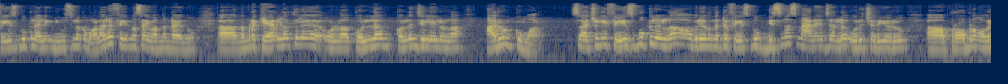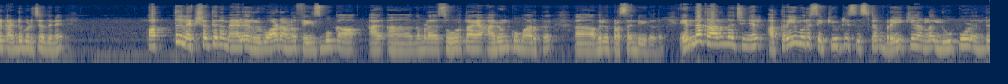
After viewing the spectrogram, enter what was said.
ഫേസ്ബുക്കിൽ അല്ലെങ്കിൽ ന്യൂസിലൊക്കെ വളരെ ഫേമസ് ആയി വന്നിട്ടുണ്ടായിരുന്നു. നമ്മുടെ കേരളത്തിൽ ഉള്ള കൊല്ലം കൊല്ലം ജില്ലയിലുള്ള അരുൺ കുമാർ. സോ ആക്ച്വലി ഫേസ്ബുക്കിലുള്ള അവർ വന്നിട്ട് ഫേസ്ബുക്ക് ബിസിനസ് മാനേജറിൽ ഒരു ചെറിയൊരു പ്രോബ്ലം അവർ കണ്ടുപിടിച്ചതിന് പത്ത് ലക്ഷത്തിന് മേലെ റിവാർഡാണ് ഫേസ്ബുക്ക് നമ്മുടെ സുഹൃത്തായ അരുൺ കുമാർക്ക് അവർ പ്രസന്റ് ചെയ്തത്. എന്താ കാരണം എന്ന് വെച്ച് കഴിഞ്ഞാൽ അത്രയും ഒരു സെക്യൂരിറ്റി സിസ്റ്റം ബ്രേക്ക് ചെയ്യാനുള്ള ലൂപ്പോൾ എന്ത്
